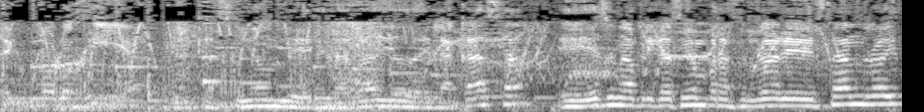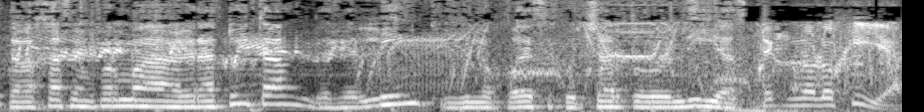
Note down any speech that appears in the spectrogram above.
Tecnología. Aplicación de la radio de la casa. Eh, es una aplicación para celulares Android. Trabajás en forma gratuita desde el link y lo podés escuchar todo el día. Tecnología.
